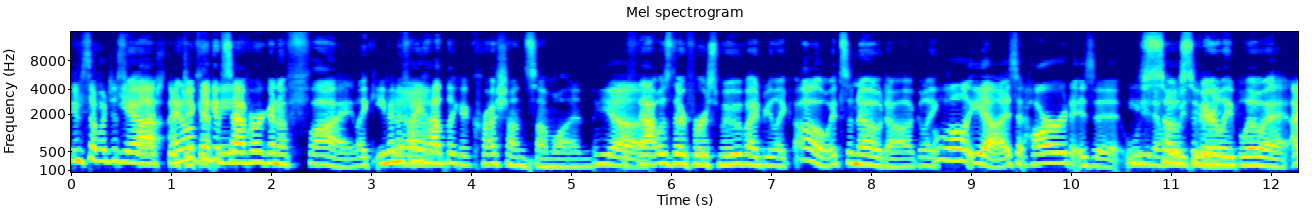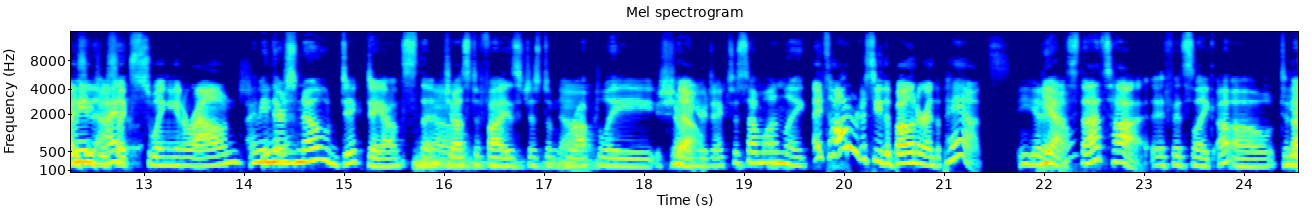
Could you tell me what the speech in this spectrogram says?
If someone just yeah, flashed their I don't think it's me, ever gonna fly. Like even if I had like a crush on someone, Yeah. if that was their first move, I'd be like, "Oh, it's a no, dog." Like well, yeah. Is it hard? Is it you know, so severely doing? blew it. I Is mean, he just I, like swinging it around. I mean, You there's no dick dance that No. justifies just No. abruptly showing No. your dick to someone. Like, It's harder to see the boner in the pants. You know? yes, that's hot. If it's like, uh oh, did Yeah.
